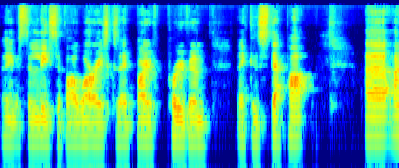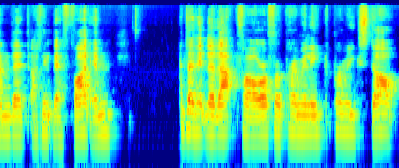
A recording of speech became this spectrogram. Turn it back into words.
I think it's the least of our worries because they've both proven they can step up. Uh, and I think they're fighting I don't think they're that far off a Premier League Premier League start.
